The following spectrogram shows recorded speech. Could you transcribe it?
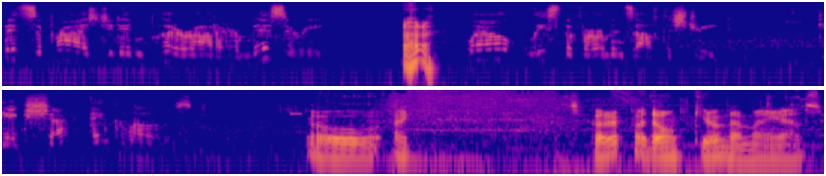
Bit surprised you didn't put her out of her misery. well, at least the vermin's off the street. Gig shut and closed. So I it's better if I don't kill them, I guess.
